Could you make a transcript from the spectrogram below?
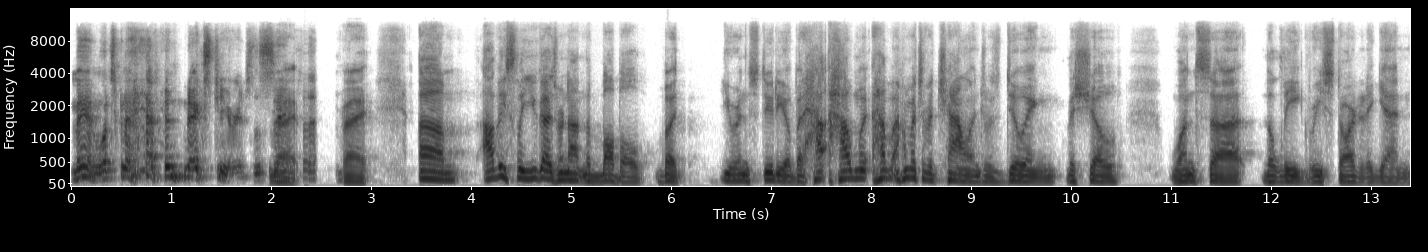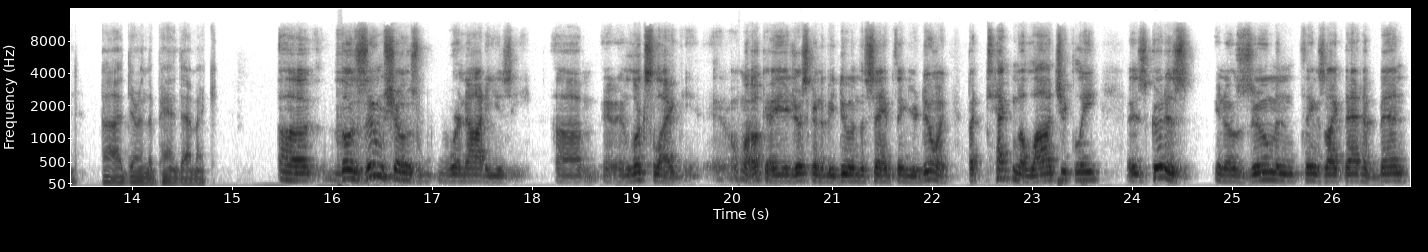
man, what's going to happen next here? It's the same right, thing. Right. Um, obviously, you guys were not in the bubble, but you were in studio. But how how how, how much of a challenge was doing the show once uh, the league restarted again? uh, during the pandemic? Uh, those Zoom shows were not easy. Um, it looks like, well, okay, you're just going to be doing the same thing you're doing. But technologically, as good as you know, Zoom and things like that have been,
